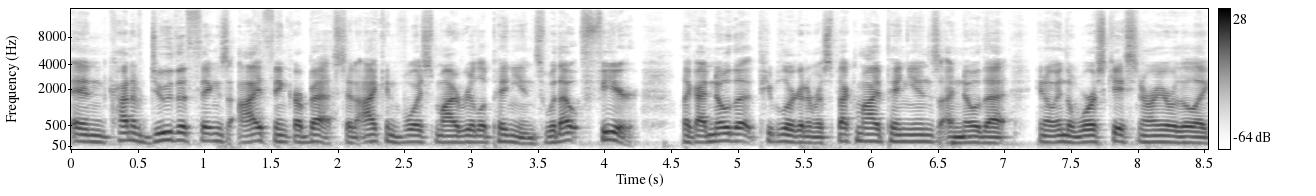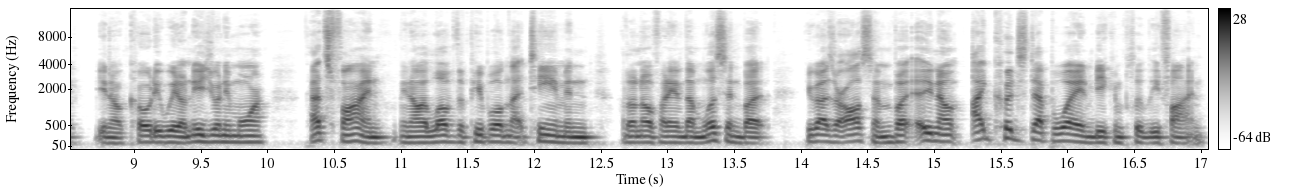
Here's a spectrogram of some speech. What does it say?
and kind of do the things I think are best and I can voice my real opinions without fear. Like I know that people are going to respect my opinions. I know that, you know, in the worst case scenario where they're like, you know, Cody, we don't need you anymore. That's fine. You know, I love the people on that team and I don't know if any of them listen, but you guys are awesome. But, you know, I could step away and be completely fine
